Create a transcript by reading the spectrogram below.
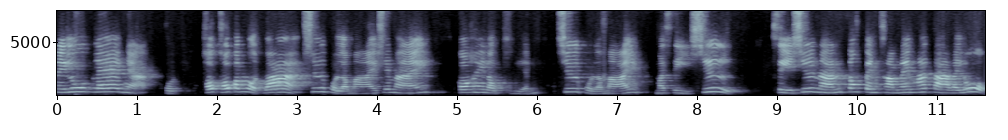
ในรูปแรกเนี่ยเขาเขากำหนดว่าชื่อผลไม้ใช่ไหมก็ให้เราเขียน ชื่อผลไม้มาสี่ชื่อสี่ชื่อนั้นต้องเป็นคำในมาตราอะไรลูก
